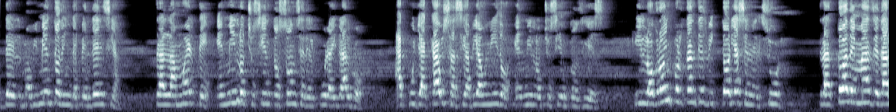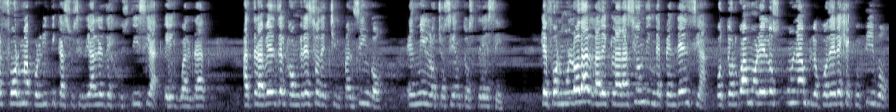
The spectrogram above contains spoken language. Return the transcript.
del movimiento de independencia tras la muerte en 1811 del cura Hidalgo, a cuya causa se había unido en 1810, y logró importantes victorias en el sur, Trató además de dar forma política a sus ideales de justicia e igualdad a través del Congreso de Chilpancingo en 1813, que formuló la Declaración de Independencia, otorgó a Morelos un amplio poder ejecutivo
